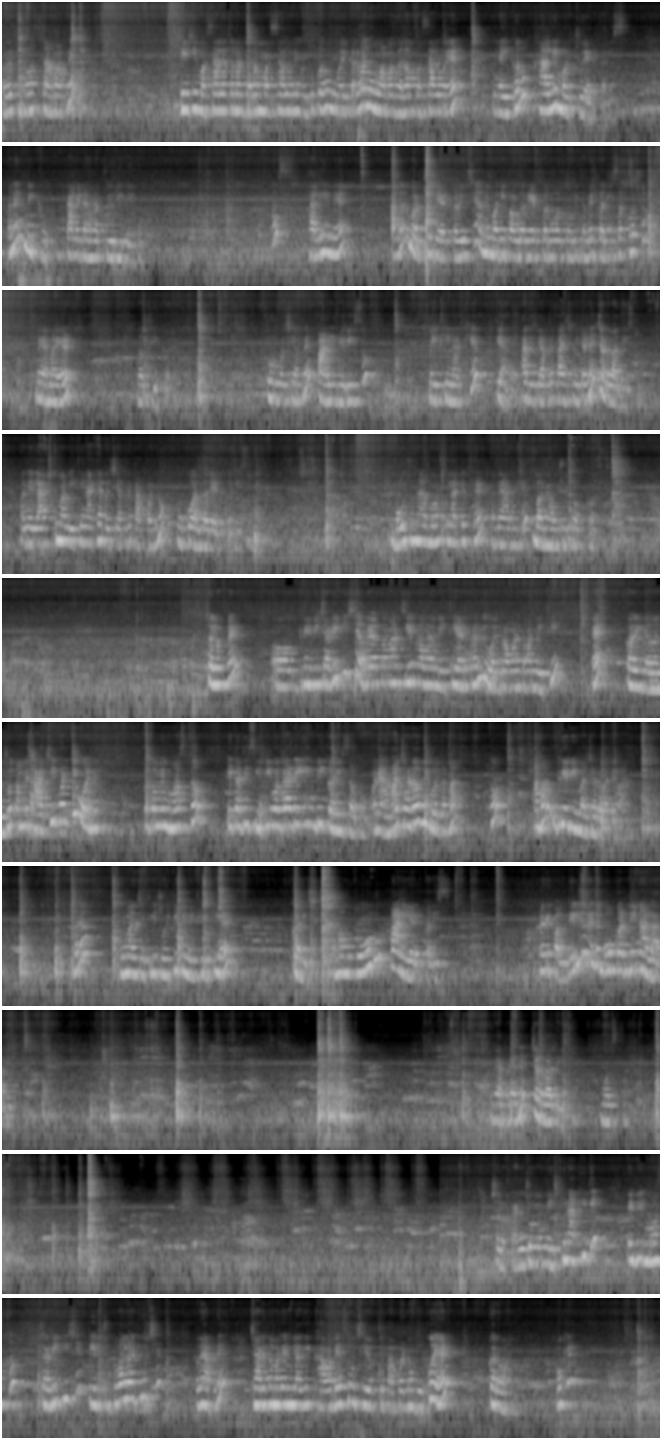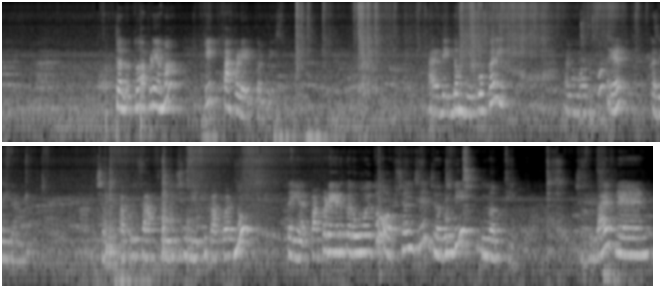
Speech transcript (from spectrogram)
હવે મસ્ત આમાં આપણે જે જે મસાલા તમારે ગરમ મસાલો ને બધું કરવું હોય, કરવાનું, હું આમાં ગરમ મસાલો એડ નહીં કરું. ખાલી મરચું એડ કરીશ. અને મીઠું, ટામેટાના પ્યુરી ભેગું. ખાલી મેં અંદર મરચું જ એડ કર્યું છે અને મરી પાવડર એડ કરવો તો બી તમે કરી શકો છો. મેં એમાં એડ નથી કર્યું. થોડું પછી આપણે પાણી રેડીશું મેથી નાખીએ ત્યારે. આ રીતે આપણે પાંચ મિનિટને ચડવા દઈશું. અને લાસ્ટમાં મેથી નાખ્યા પછી આપણે પાપડનો ભૂકો અંદર એડ કરીશું બહુ જ મસ્ત લાગે ફ્રેન્ડ તમે આ રીતે બનાવજો ચોક્કસ. ચલો ફ્રેન્ડ ગ્રેવી ચડી ગઈ છે. હવે તમારે જે પ્રમાણે મેથી એડ કરવી હોય એ પ્રમાણે તમારે મેથી એડ કરી દેવાની. જો તમને કાચી પડતી હોય ને, તો તમે મસ્ત એકાથી સીટી વગાડીને બી કરી શકો. અને આમાં ચડાવવી હોય તમારે, તો આમાં ગ્રેવીમાં ચડવા દેવાનું. બરાબર? હું મારે જેટલી જોઈતી હતી મેથી, એટલી એડ કરીશ. આમાં હું થોડું પાણી એડ કરીશ. કારણ કે પલળેલી હોય ને એટલે બહુ કડવી ના લાગે. હવે આપણે એને ચડવા દઈશું. મસ્ત. ચલો ફ્રેન્ડ જો મેં મેથી નાખી હતી, એ બી મસ્ત ચડી ગઈ છે, તેલ છૂટવા લાગ્યું છે. હવે આપણે, જ્યારે તમારે એમ લાગે ખાવા બેસવું છે, એ વખતે પાપડનો ભૂકો એડ કરવાનો. ઓકે? ચલો, તો આપણે એમાં એક પાપડ એડ કરી દઈશું. આ એકદમ ભૂકો કરી અને મસ્ત એડ કરી દેવાનું. ચલો, આપણું શાક થઈ ગયું છે મેથી પાપડનું. તૈયાર. પાપડ એડ કરવો હોય તો ઓપ્શન છે, જરૂરી નથી. ચલો બાય ફ્રેન્ડ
